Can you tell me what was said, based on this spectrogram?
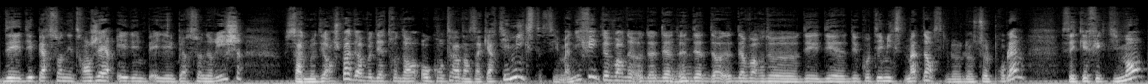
des, des personnes étrangères et des, et des personnes riches. Ça ne me dérange pas d'être au contraire dans un quartier mixte. C'est magnifique de- de- de- d'avoir de- des, des, des côtés mixtes. Maintenant, le, le seul problème, c'est qu'effectivement,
